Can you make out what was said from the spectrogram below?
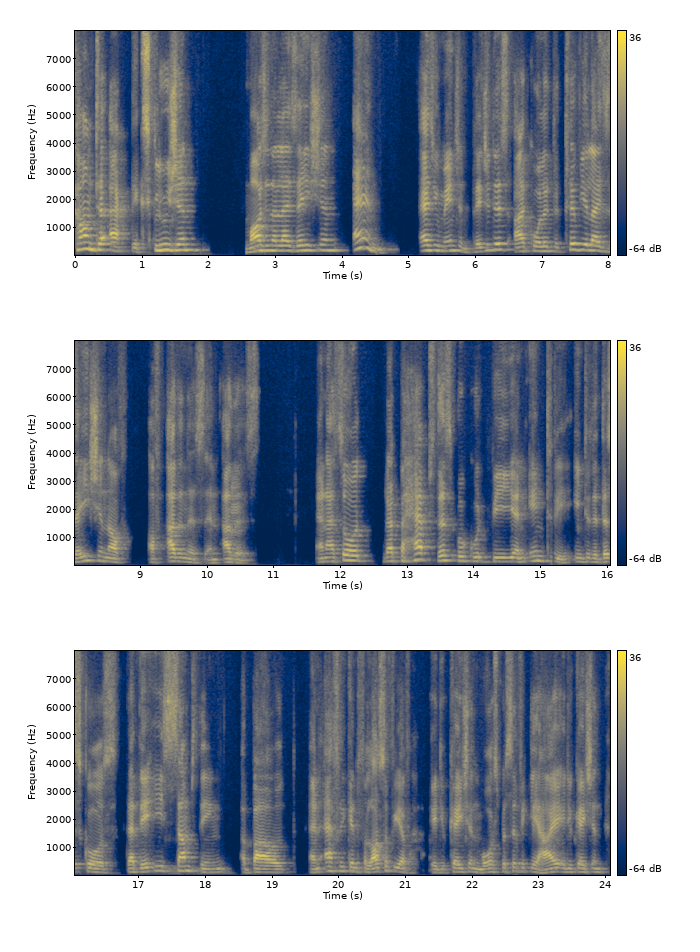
counteract exclusion, marginalization, and as you mentioned, prejudice, I call it the trivialization of, of otherness and others. Mm. And I thought that perhaps this book would be an entry into the discourse that there is something about an African philosophy of education, more specifically higher education,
